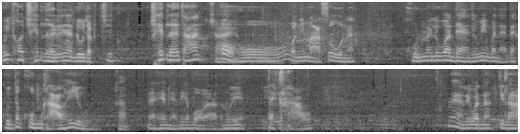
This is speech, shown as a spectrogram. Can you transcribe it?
วิเขาเช็ดเลยนะเนี่ยดูจากเช็ดเช็ดเลยอาจารย์ใช่ โอ้โห วันนี้มาสู้นะ คุณไม่รู้ว่าแดงจะวิ่งไปไหน แต่คุณต้องคุมขาวให้อยู่ครับเนี่ยเห็นอย่างที่เขาบอกอะตรงนี้แต่ขาวแม่เรียกว่านักกีฬา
